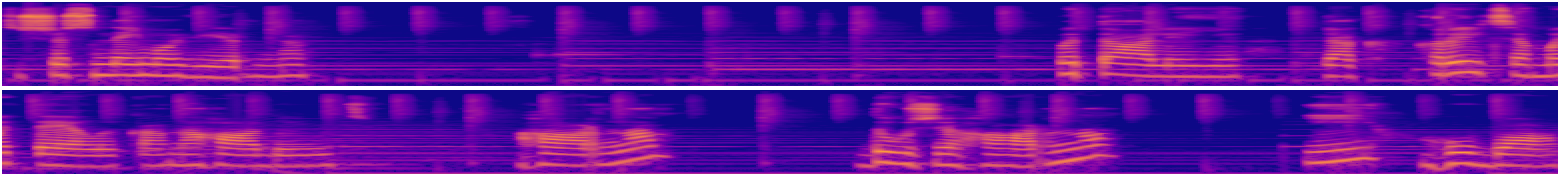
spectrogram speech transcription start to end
це щось неймовірне. Петалії, як крильця метелика, нагадують. Гарна, дуже гарна і губа.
